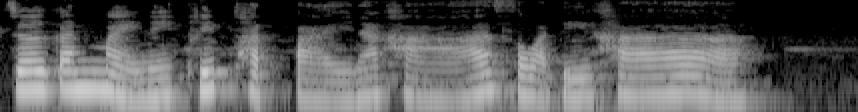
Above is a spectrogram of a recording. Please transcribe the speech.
เจอกันใหม่ในคลิปถัดไปนะคะ สวัสดีค่ะ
